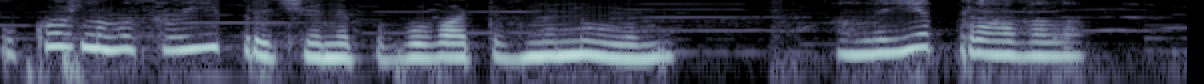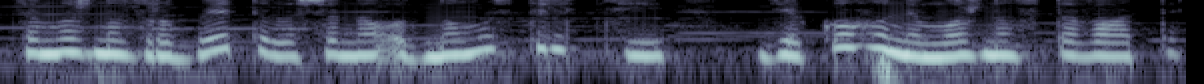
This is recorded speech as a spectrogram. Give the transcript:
У кожного свої причини побувати в минулому. Але є правила це можна зробити лише на одному стільці, з якого не можна вставати.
